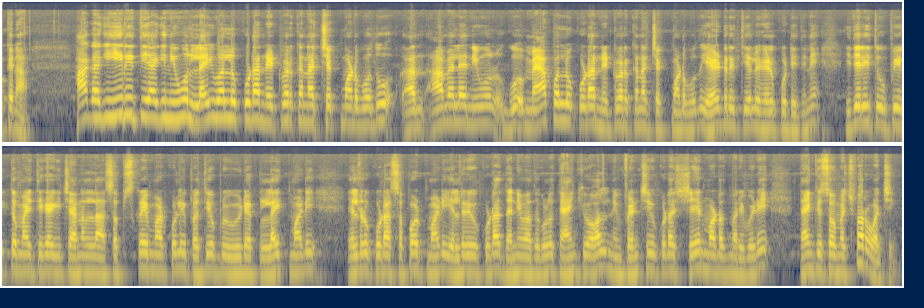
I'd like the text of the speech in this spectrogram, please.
ಓಕೆನಾ ಹಾಗಾಗಿ ಈ ರೀತಿಯಾಗಿ ನೀವು ಲೈವಲ್ಲೂ ಕೂಡ ನೆಟ್ವರ್ಕನ್ನು ಚೆಕ್ ಮಾಡ್ಬೋದು. ಆಮೇಲೆ ನೀವು ಗೋ ಮ್ಯಾಪಲ್ಲೂ ಕೂಡ ನೆಟ್ವರ್ಕನ್ನು ಚೆಕ್ ಮಾಡ್ಬೋದು. ಎರಡು ರೀತಿಯಲ್ಲೂ ಹೇಳ್ಕೊಟ್ಟಿದ್ದೀನಿ. ಇದೇ ರೀತಿ ಉಪಯುಕ್ತ ಮಾಹಿತಿಗಾಗಿ ಚಾನಲ್ನ ಸಬ್ಸ್ಕ್ರೈಬ್ ಮಾಡ್ಕೊಳ್ಳಿ. ಪ್ರತಿಯೊಬ್ಬರು ವೀಡಿಯೋಕ್ಕೆ ಲೈಕ್ ಮಾಡಿ. ಎಲ್ಲರೂ ಕೂಡ ಸಪೋರ್ಟ್ ಮಾಡಿ. ಎಲ್ಲರಿಗೂ ಕೂಡ ಧನ್ಯವಾದಗಳು. ಥ್ಯಾಂಕ್ ಯು ಆಲ್ ನಿಮ್ಮ ಫ್ರೆಂಡ್ಸಿಗೂ ಕೂಡ ಶೇರ್ ಮಾಡೋದು ಮರಿಬೇಡಿ. Thank you so much for watching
